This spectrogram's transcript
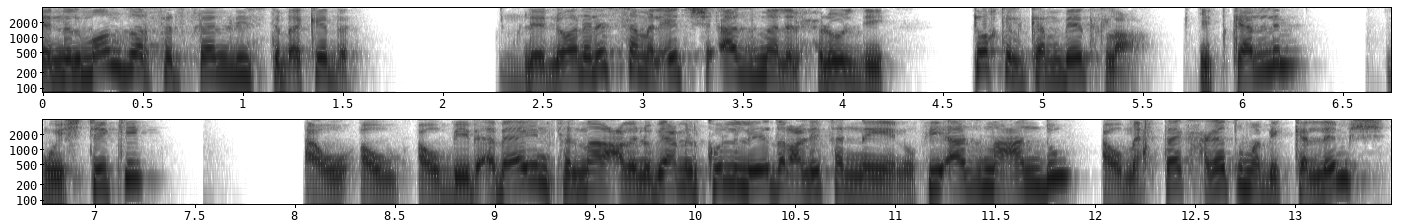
إن المنظر في ال friendlies تبقى كده. لأنه أنا لسه ما لقيتش أزمة للحلول دي توخل كان بيطلع يتكلم ويشتكي أو أو أو بيبقى باين في الملعب إنه بيعمل كل اللي يقدر عليه فنيا وفي أزمة عنده أو محتاج حاجات وما بيتكلمش.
